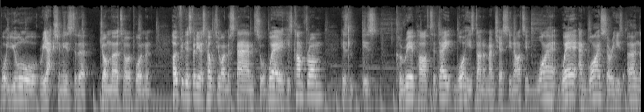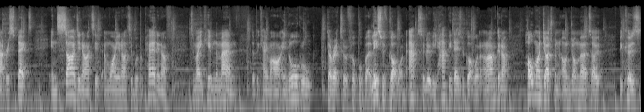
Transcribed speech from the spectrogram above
what your reaction is to the John Murtough appointment. Hopefully this video has helped you understand sort of where he's come from, his his career path to date, what he's done at Manchester United, why, where and why, sorry, he's earned that respect inside United and why United were prepared enough to make him the man that became our inaugural director of football. But at least we've got one. Absolutely happy days we've got one. And I'm going to hold my judgment on John Murtough because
